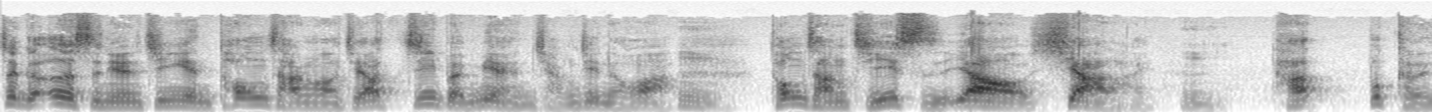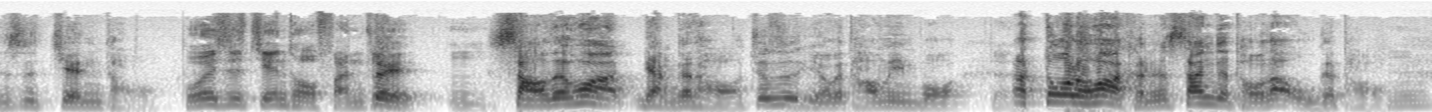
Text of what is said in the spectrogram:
这个二十年经验，通常啊，只要基本面很强劲的话，嗯，通常即使要下来，嗯，它。不可能是尖头，不会是尖头反转。对，嗯，少的话两个头，就是有个逃命波。嗯、那多的话可能三个头到五个头。嗯、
